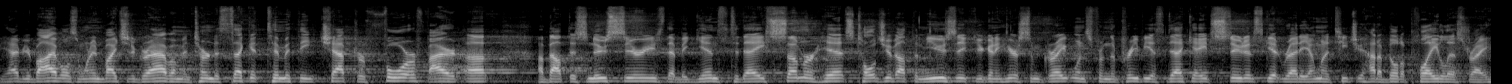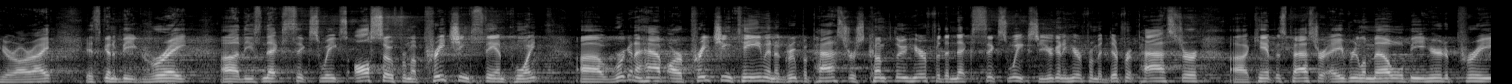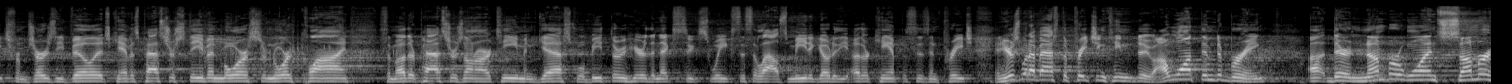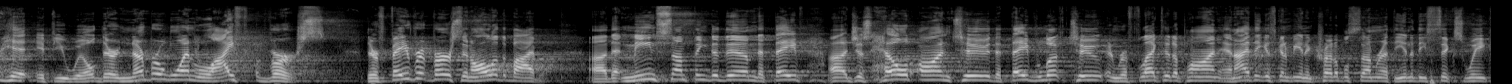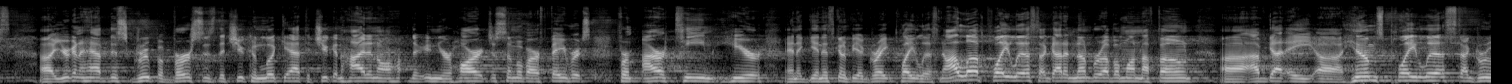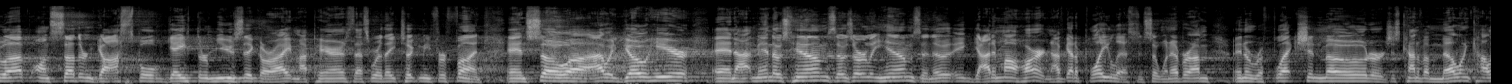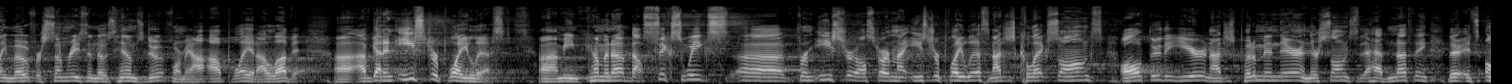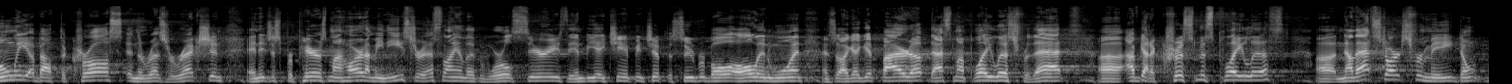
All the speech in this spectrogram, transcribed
If you have your Bibles, I want to invite you to grab them and turn to 2 Timothy chapter 4, fired up about this new series that begins today, Summer Hits. Told you about the music. You're going to hear some great ones from the previous decades. Students, get ready. I'm going to teach you how to build a playlist right here, all right? It's going to be great uh, these next six weeks. Also, from a preaching standpoint, uh, we're going to have our preaching team and a group of pastors come through here for the next six weeks. So you're going to hear from a different pastor. Uh, campus pastor Avery Lamel will be here to preach from Jersey Village. Campus pastor Stephen Morris from North Klein. Some other pastors on our team and guests will be through here the next six weeks. This allows me to go to the other campuses and preach. And here's what I've asked the preaching team to do I want them to bring. Uh, their number one summer hit, if you will, their number one life verse, their favorite verse in all of the Bible uh, that means something to them, that they've uh, just held on to, that they've looked to and reflected upon. And I think it's going to be an incredible summer at the end of these six weeks. Uh, you're going to have this group of verses that you can look at, that you can hide in, our, in your heart, just some of our favorites from our team here. And again, it's going to be a great playlist. Now, I love playlists, I've got a number of them on my phone. Uh, I've got a uh, hymns playlist. I grew up on Southern gospel, Gaither music, all right? My parents, that's where they took me for fun. And so uh, I would go here, and I, man, those hymns, those early hymns, and it got in my heart. And I've got a playlist. And so whenever I'm in a reflection mode or just kind of a melancholy mode for some reason those hymns do it for me. I'll, I'll play it. I love it. Uh, I've got an Easter playlist. Uh, I mean, coming up about six weeks uh, from Easter, I'll start my Easter playlist, and I just collect songs all through the year, and I just put them in there. And they're songs that have nothing. They're, it's only about the cross and the resurrection, and it just prepares my heart. I mean, Easter, that's like the World Series, the NBA championship, the Super Bowl, all in one. And so I got to get fired up. That's my playlist for that. Uh, I've got a Christmas playlist. Uh, now that starts for me. Don't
